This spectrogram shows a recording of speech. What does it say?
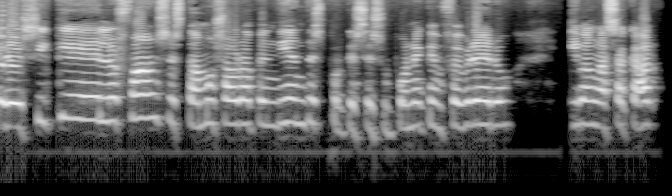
Pero sí que los fans estamos ahora pendientes porque se supone que en febrero iban a sacar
